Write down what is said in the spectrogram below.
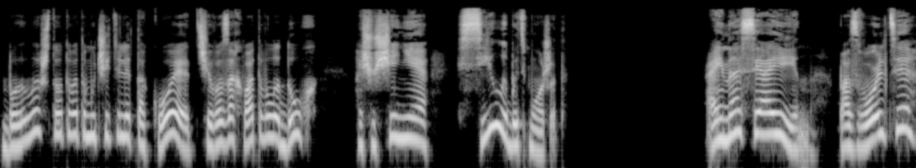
Было что-то в этом учителе такое, от чего захватывало дух. Ощущение силы, быть может. «Айнаси Аин, позвольте,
